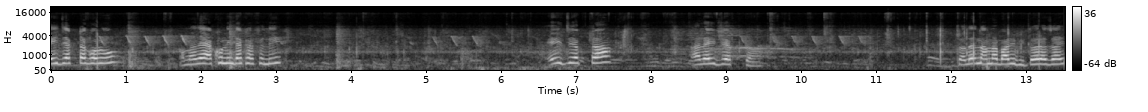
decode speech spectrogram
এই যে একটা গরু আমাদের এখনই দেখা ফেলি। এই যে একটা আর এই যে একটা। চলেন আমরা বাড়ির ভিতরে যাই।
